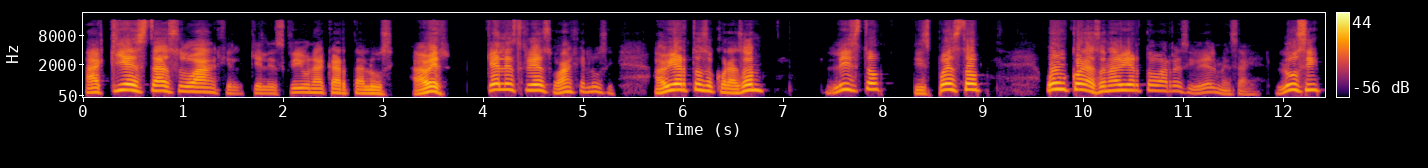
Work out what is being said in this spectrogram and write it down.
Aquí está su ángel que le escribe una carta a Lucy. A ver, ¿qué le escribe su ángel, Lucy? Abierto su corazón. ¿Listo? ¿Dispuesto? Un corazón abierto va a recibir el mensaje. Lucy,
